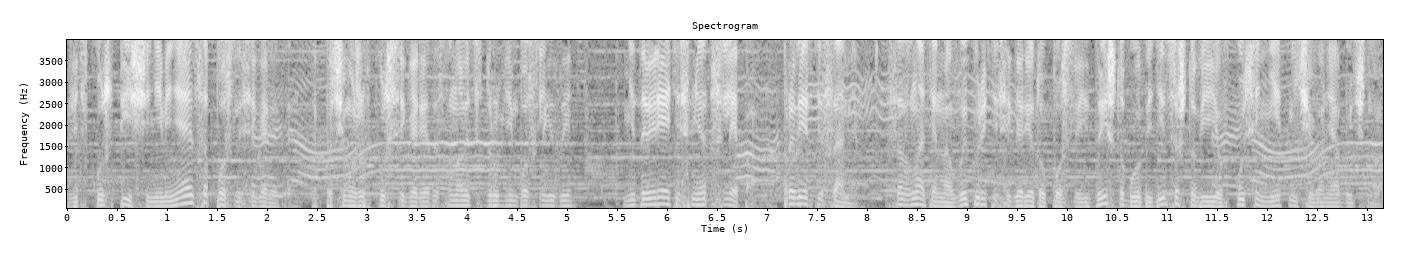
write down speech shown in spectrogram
Ведь вкус пищи не меняется после сигареты. Так почему же вкус сигареты становится другим после еды? Не доверяйтесь мне слепо. Проверьте сами. Сознательно выкурите сигарету после еды, чтобы убедиться, что в ее вкусе нет ничего необычного.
